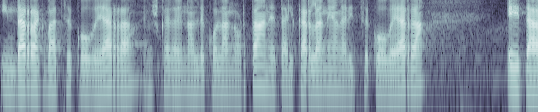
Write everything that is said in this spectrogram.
indarrak batzeko beharra, Euskararen aldeko lan hortan eta elkarlanean aritzeko beharra, Eta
